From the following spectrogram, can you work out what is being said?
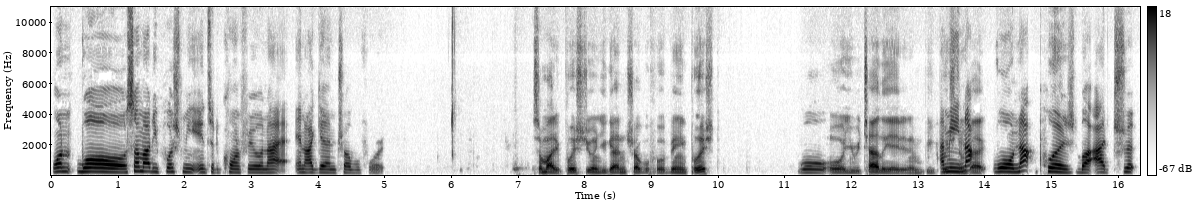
One well, somebody pushed me into the cornfield, and I and I got in trouble for it. Somebody pushed you and you got in trouble for being pushed, Well, or you retaliated and you pushed I mean, them not back. well, not pushed, but I tripped.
